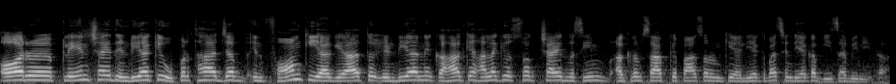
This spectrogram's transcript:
और प्लेन शायद इंडिया के ऊपर था, जब इन्फॉर्म किया गया तो इंडिया ने कहा कि हालाँकि उस वक्त शायद वसीम अकरम साहब के पास और उनकी अलिया के पास इंडिया का वीज़ा भी नहीं था।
